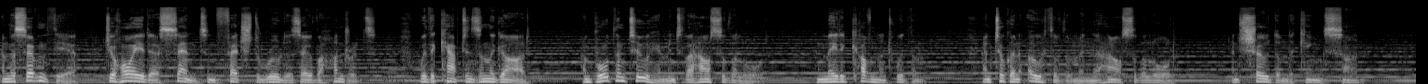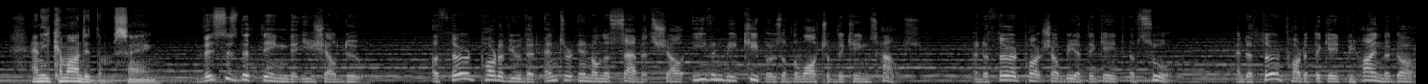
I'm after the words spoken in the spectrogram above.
And the seventh year Jehoiada sent and fetched the rulers over hundreds, with the captains and the guard, and brought them to him into the house of the Lord, and made a covenant with them, and took an oath of them in the house of the Lord, and showed them the king's son. And he commanded them, saying, This is the thing that ye shall do. A third part of you that enter in on the Sabbath shall even be keepers of the watch of the king's house. And a third part shall be at the gate of Sur, and a third part at the gate behind the guard.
